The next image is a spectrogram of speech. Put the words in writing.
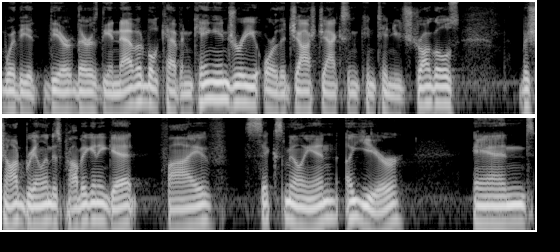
where the, the, there's the inevitable Kevin King injury or the Josh Jackson continued struggles. Bashaud Breeland is probably going to get five, six million a year. And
